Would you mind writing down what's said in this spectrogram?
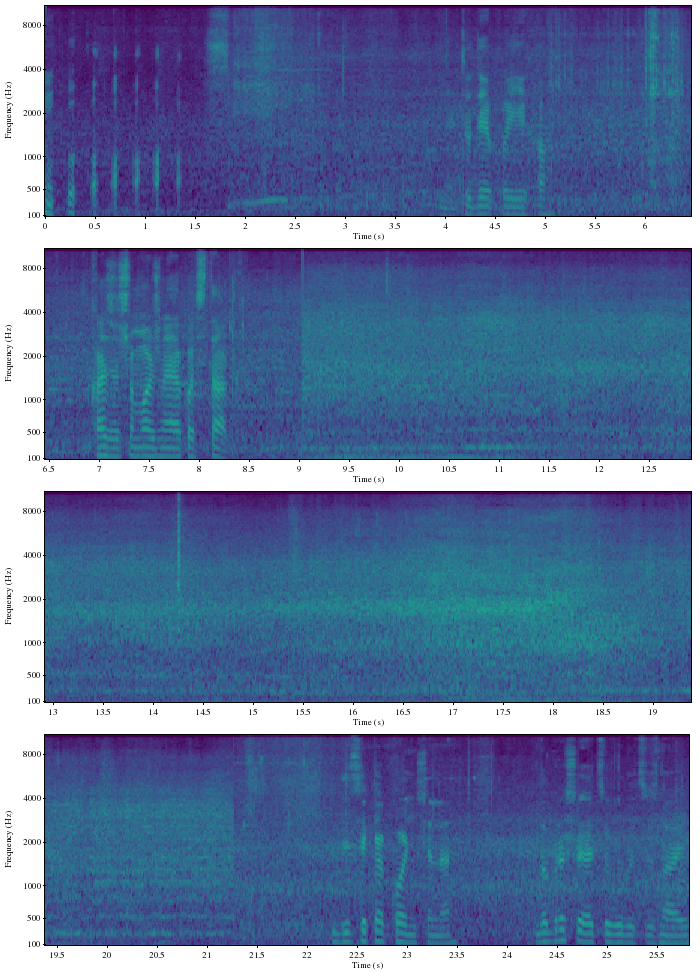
Не туди поїхав. Каже, що можна якось так. Десь яка кончена. Добре, що я цю вулицю знаю.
